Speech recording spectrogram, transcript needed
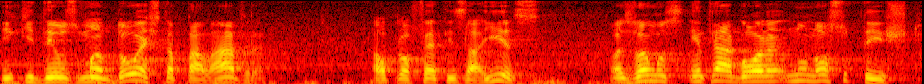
em que Deus mandou esta palavra ao profeta Isaías, nós vamos entrar agora no nosso texto.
